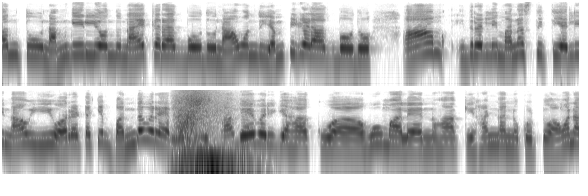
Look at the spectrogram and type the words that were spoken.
ಬಂತು. ನಮಗೆ ಇಲ್ಲಿ ಒಂದು ನಾಯಕರಾಗ್ಬೋದು ನಾವೊಂದು ಎಂ ಪಿಗಳಾಗ್ಬೋದು ಆ ಇದರಲ್ಲಿ ಮನಸ್ಥಿತಿಯಲ್ಲಿ ನಾವು ಈ ಹೋರಾಟಕ್ಕೆ ಬಂದವರೇ ಅಲ್ಲ. ದೇವರಿಗೆ ಹಾಕುವ ಹೂಮಾಲೆಯನ್ನು ಹಾಕಿ ಹಣ್ಣನ್ನು ಕೊಟ್ಟು ಅವನ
